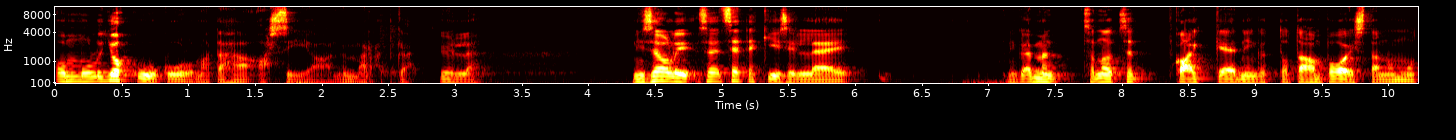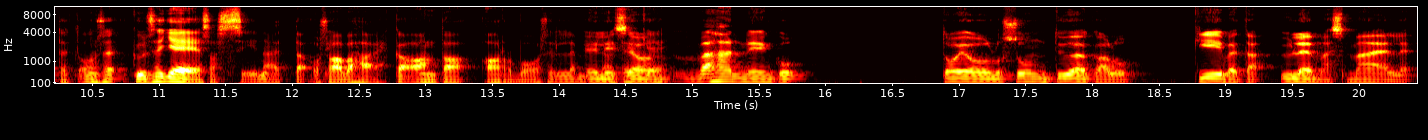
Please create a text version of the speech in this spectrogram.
on mulla joku kulma tähän asiaan, ymmärrätkö? Kyllä. Niin se, oli, se, se teki silleen, niin en mä sano, että se kaikkea niin tota on poistanut, mutta et on se, kyllä se jeesas siinä, että osaa vähän ehkä antaa arvoa sille, mitä Eli se tekee. on vähän niin kuin, toi on ollut sun työkalu kiivetä ylemmäs mäelle,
